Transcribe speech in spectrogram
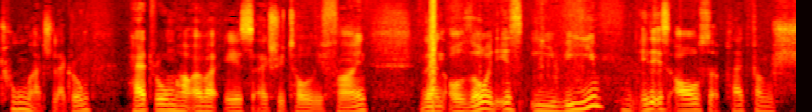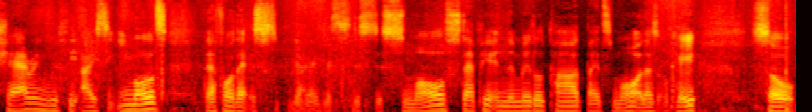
too much legroom. Headroom, however, is actually totally fine. Then, although it is EV, it is also a platform sharing with the ICE models. Therefore, there is yeah, like this, this, this small step here in the middle part, but it's more or less okay. So,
